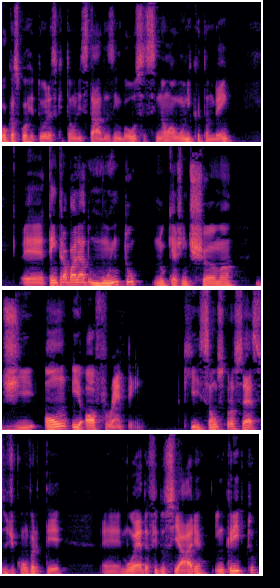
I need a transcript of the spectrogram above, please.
poucas corretoras que estão listadas em bolsa, se não a única também, é, tem trabalhado muito no que a gente chama de on e off ramping, que são os processos de converter é, moeda fiduciária em cripto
